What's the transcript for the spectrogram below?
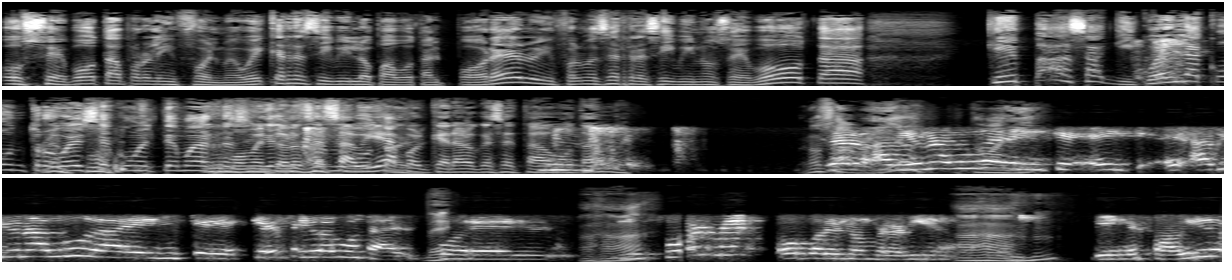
o se vota por el informe. O hay que recibirlo para votar por él, o el informe se recibe y no se vota. ¿Qué pasa aquí? ¿Cuál es la controversia con el tema de En un recibir momento el no se informe sabía votar? porque era lo que se estaba votando. No Claro, sabía, había una duda en que, en que- eh, había una duda en que qué se iba a votar, por el Ajá. informe o por el nombramiento. Ajá. Bien es sabido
